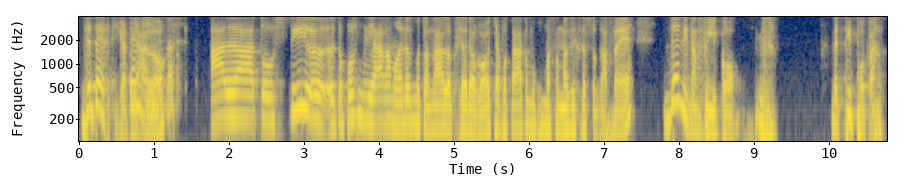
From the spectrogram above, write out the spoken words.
δεν παίχτηκε κάτι δεν άλλο, έγινε κάτι. αλλά το στυλ, ε, το πώς μιλάγαμε ο ένας με τον άλλο, ξέρω εγώ, και από τα άτομα που ήμασταν μαζί χθες στον καφέ, δεν ήταν φιλικό. με τίποτα.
